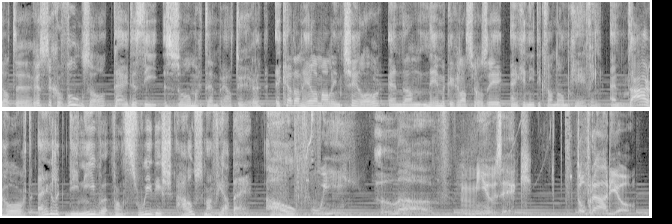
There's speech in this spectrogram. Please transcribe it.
dat eh, rustig gevoel zo tijdens die zomertemperaturen? Ik ga dan helemaal in chill hoor. En dan neem ik een glas rosé en geniet ik van de omgeving. En daar hoort eigenlijk die nieuwe van Swedish House Mafia bij. Home. We love music. Top Radio.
